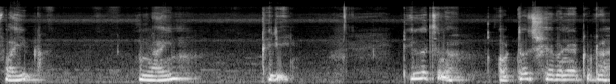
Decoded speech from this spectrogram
ফাইভ নাইন থ্রি ঠিক আছে না? অর্থাৎ সেভেন এর টোটাল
